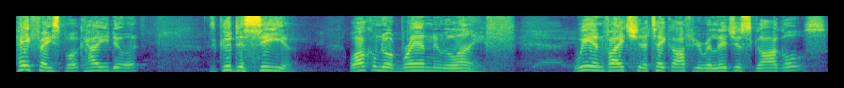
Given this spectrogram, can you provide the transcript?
Hey Facebook, how you doing? It's good to see you. Welcome to a brand new life. We invite you to take off your religious goggles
